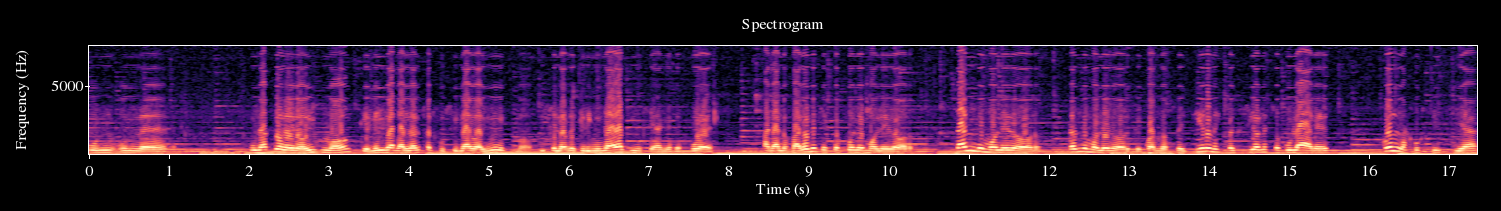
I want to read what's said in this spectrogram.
un, un, eh, un, acto de heroísmo que le iba a valer ser fusilado ahí mismo y se lo recriminaba 15 años después. Para los varones esto fue demoledor, tan demoledor, tan demoledor que cuando se hicieron inspecciones oculares con la justicia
